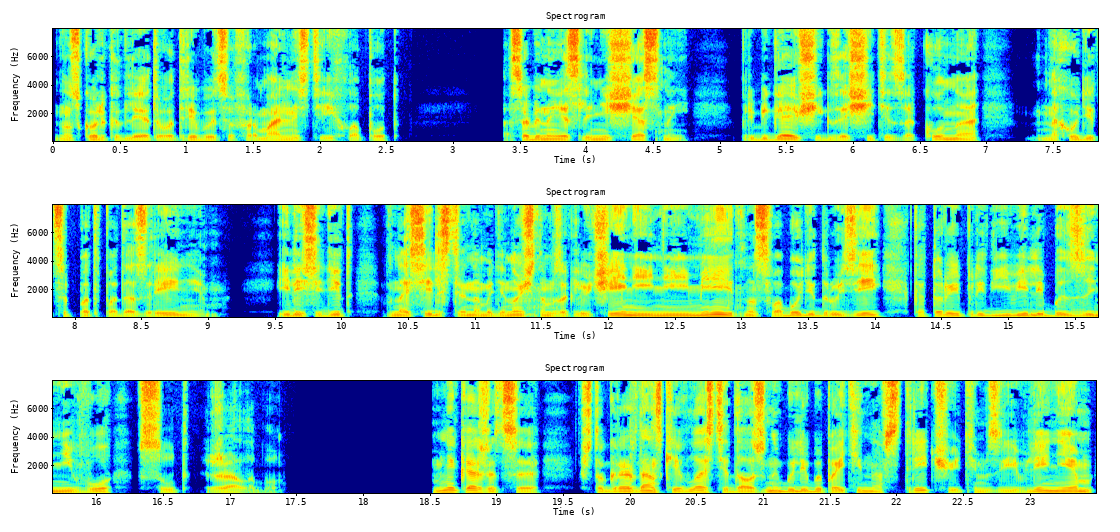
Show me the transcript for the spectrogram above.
Но сколько для этого требуется формальностей и хлопот, особенно если несчастный, прибегающий к защите закона, находится под подозрением или сидит в насильственном одиночном заключении и не имеет на свободе друзей, которые предъявили бы за него в суд жалобу. Мне кажется, что гражданские власти должны были бы пойти навстречу этим заявлениям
